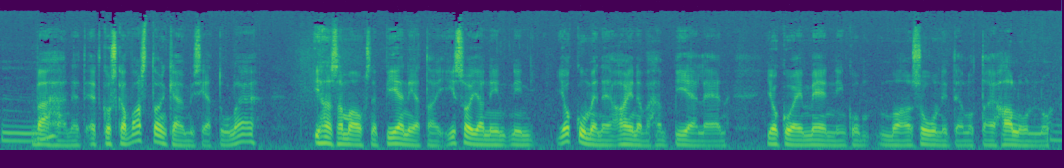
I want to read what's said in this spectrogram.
mm. vähän, että et koska vastoinkäymisiä tulee, ihan sama onko ne pieniä tai isoja, niin, niin joku menee aina vähän pieleen, joku ei mene niin kuin mä oon suunnitellut tai halunnut. Mm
